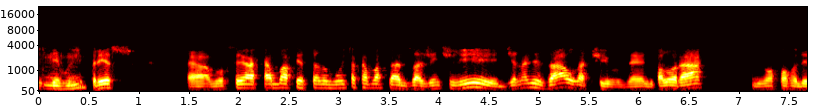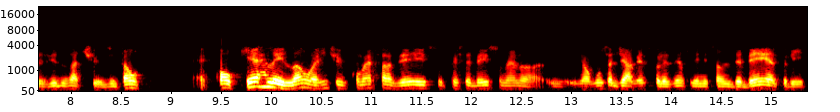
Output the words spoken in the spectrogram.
em termos uhum. de preço, é, você acaba afetando muito a capacidade dos agentes de, de analisar os ativos, né, de valorar de uma forma devida os ativos. Então, é, qualquer leilão, a gente começa a ver isso, perceber isso né, em alguns adiamentos, por exemplo, emissão de debênture,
